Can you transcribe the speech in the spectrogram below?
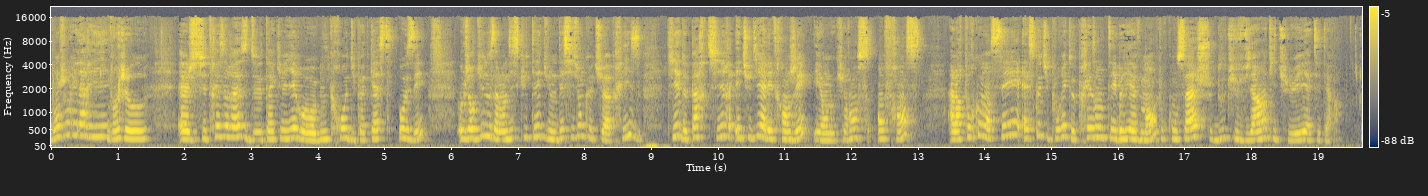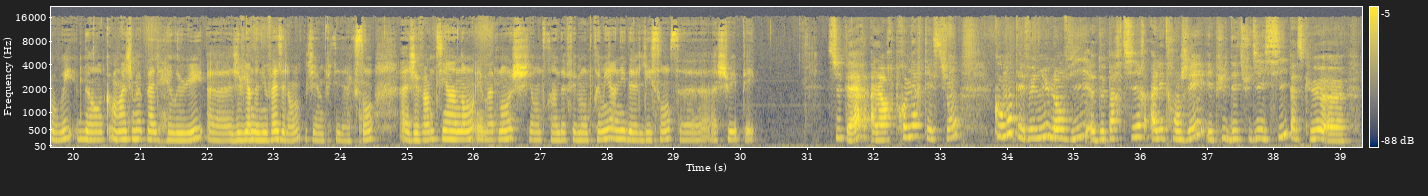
Bonjour Hilary. Bonjour. Euh, je suis très heureuse de t'accueillir au micro du podcast Oser. Aujourd'hui, nous allons discuter d'une décision que tu as prise qui est de partir étudier à l'étranger et en l'occurrence en France. Alors pour commencer, est-ce que tu pourrais te présenter brièvement pour qu'on sache d'où tu viens, qui tu es, etc. Oui, donc moi je m'appelle Hilary, euh, je viens de Nouvelle-Zélande, j'ai un petit accent, euh, j'ai 21 ans et maintenant je suis en train de faire mon premier année de licence euh, à HUEP. Super, alors première question, comment t'es venue l'envie de partir à l'étranger et puis d'étudier ici? Parce que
